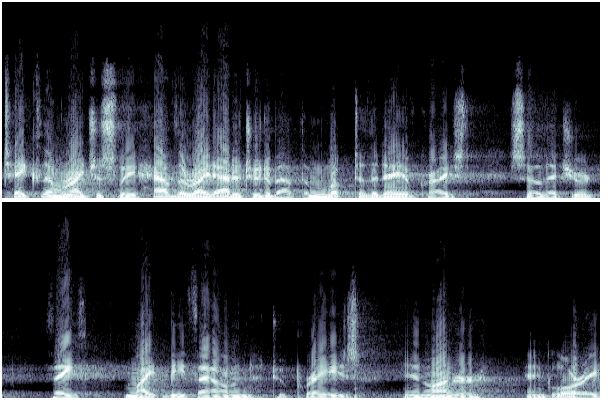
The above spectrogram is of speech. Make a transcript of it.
Take them righteously. Have the right attitude about them. Look to the day of Christ so that your faith might be found to praise and honor and glory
